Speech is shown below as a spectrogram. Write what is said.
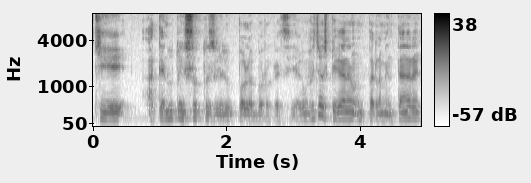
che ha tenuto in sottosviluppo la burocrazia? Come facciamo a spiegare a un parlamentare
